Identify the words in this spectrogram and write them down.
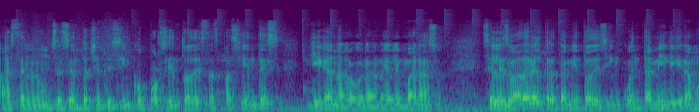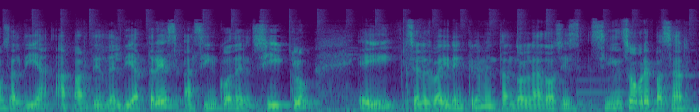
Hasta en un 60-85% de estas pacientes llegan a lograr el embarazo. Se les va a dar el tratamiento de 50 miligramos al día a partir del día 3 a 5 del ciclo y se les va a ir incrementando la dosis sin sobrepasar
